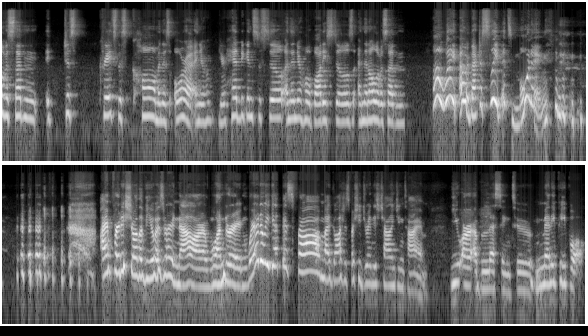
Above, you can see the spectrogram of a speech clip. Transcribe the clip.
of a sudden it just creates this calm and this aura and your your head begins to still and then your whole body stills and then all of a sudden oh wait. Oh, I went back to sleep. It's morning. I'm pretty sure the viewers right now are wondering where do we get this from? My gosh especially during this challenging time. You are a blessing to many people.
